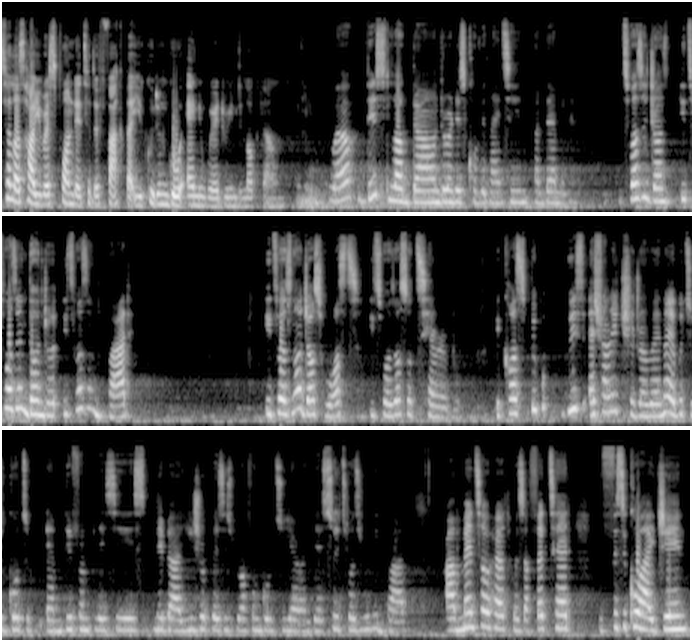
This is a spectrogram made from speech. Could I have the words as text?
tell us how you responded to the fact that you couldn't go anywhere during the lockdown? Well, this lockdown during this COVID nineteen pandemic, it wasn't just it wasn't done just it wasn't bad. It was not just worst, it was also terrible. Because people we actually children were not able to go to um, different places, maybe our usual places we often go to here and there. So it was really bad. Our mental health was affected, the physical hygiene,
